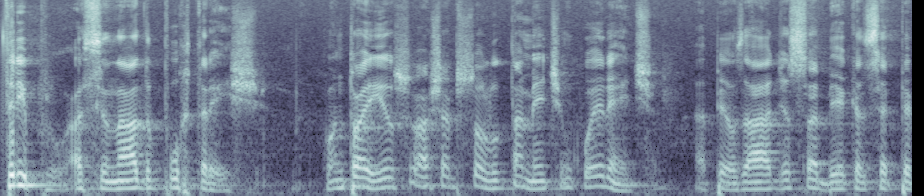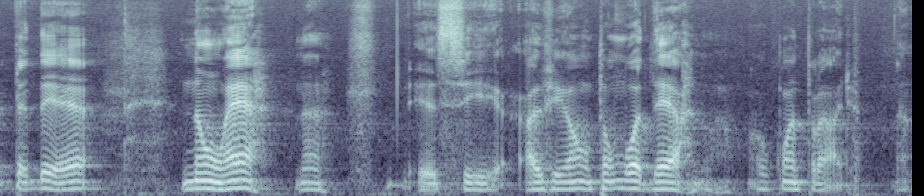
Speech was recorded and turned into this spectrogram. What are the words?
triplo assinado por três. Quanto a isso, eu acho absolutamente incoerente, apesar de saber que a CPPDE não é né, esse avião tão moderno, ao contrário. Né.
